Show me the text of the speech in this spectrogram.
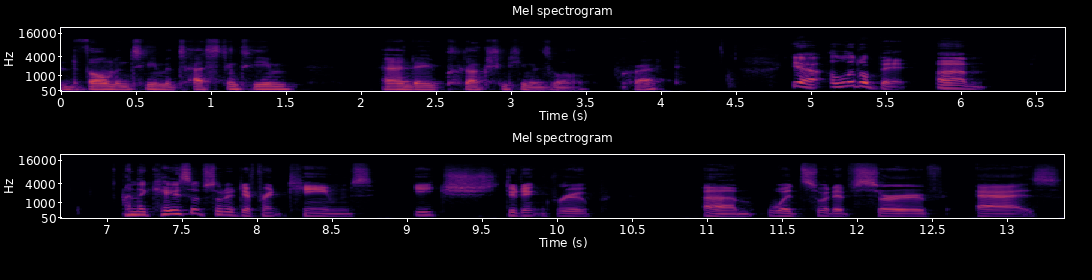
a development team a testing team and a production team as well correct? Yeah a little bit. Um, in the case of sort of different teams each student group um, would sort of serve as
